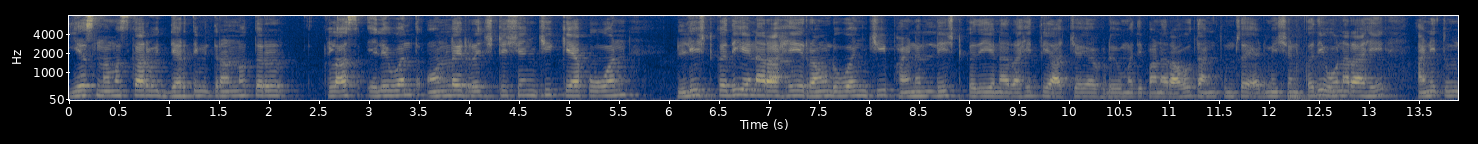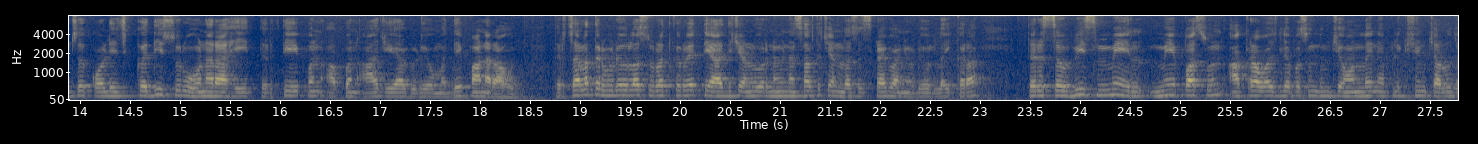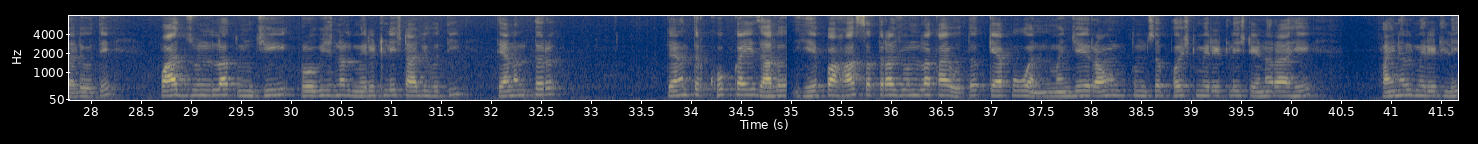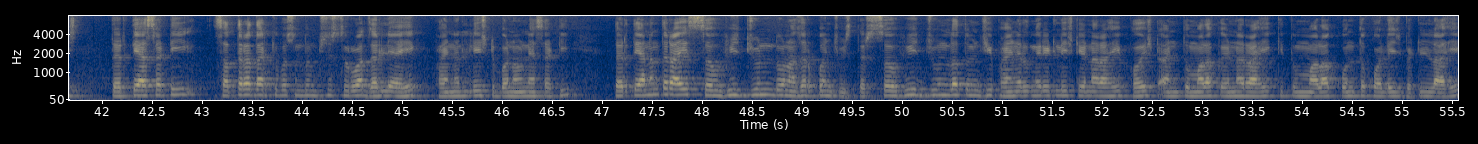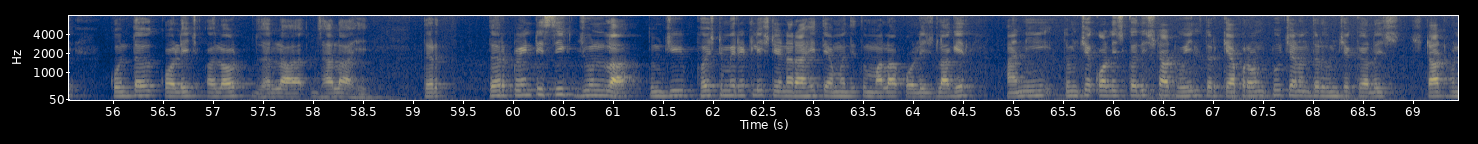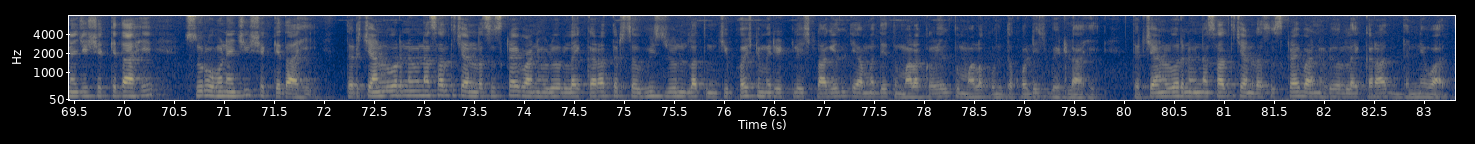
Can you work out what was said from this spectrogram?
Yes नमस्कार विद्यार्थी मित्रांनो तर क्लास इलेवन्थ ऑनलाईन रजिस्ट्रेशनची कॅप वन लिस्ट कधी येणार आहे? राऊंड वनची फायनल लिस्ट कधी येणार आहे? ते आजच्या या व्हिडिओमध्ये पाहणार आहोत आणि तुमचं ॲडमिशन कधी होणार आहे? आणि तुमचं कॉलेज कधी सुरू होणार आहे? तर ते पण आपण आज या व्हिडिओमध्ये पाहणार आहोत. तर चला तर व्हिडिओला सुरुवात करूयात. त्याआधी चॅनलवर नवीन असाल तर चॅनलला सबस्क्राईब आणि व्हिडिओ लाईक करा. तर सव्वीस मे मेपासून अकरा वाजल्यापासून तुमचे ऑनलाईन ॲप्लिकेशन चालू झाले होते. पाच जूनला तुमची प्रोविजनल मेरिट लिस्ट आली होती. त्यानंतर त्यानंतर खूप काही झालं. हे पहा सतरा जूनला काय होतं? कॅप वन म्हणजे राऊंड तुमचं फर्स्ट मेरिट लिस्ट येणार आहे. फायनल मेरिट लिस्ट तर त्यासाठी सतरा तारखेपासून तुमची सुरुवात झाली आहे फायनल लिस्ट बनवण्यासाठी. तर त्यानंतर आहे सव्वीस जून दोन हजार पंचवीस. तर सव्वीस जूनला तुमची फायनल मेरिट लिस्ट येणार आहे. फर्स्ट आणि तुम्हाला कळणार आहे की तुम्हाला कोणतं कॉलेज भेटलेलं आहे. कोणतं कॉलेज अलॉट झाला झालं आहे? तर तर ट्वेंटी सिक्स जूनला तुमची फर्स्ट मेरिट लिस्ट येणार आहे त्यामध्ये तुम्हाला कॉलेज लागेल. आणि तुमचे कॉलेज कधी स्टार्ट होईल? तर कॅप राऊंड टूच्या नंतर तुमचे कॉलेज स्टार्ट होण्याची शक्यता आहे सुरू होण्याची शक्यता आहे. तर चॅनलवर नवीन असाल तर चॅनलला सबस्क्राईब आणि व्हिडिओ लाईक करा. तर सव्वीस जूनला तुमची फर्स्ट मेरिट लिस्ट लागेल त्यामध्ये तुम्हाला कळेल तुम्हाला कोणतं कॉलेज भेटलं आहे. तर चॅनलवर नवीन असाल तर चॅनलला सबस्क्राईब आणि व्हिडिओ लाईक करा. धन्यवाद.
